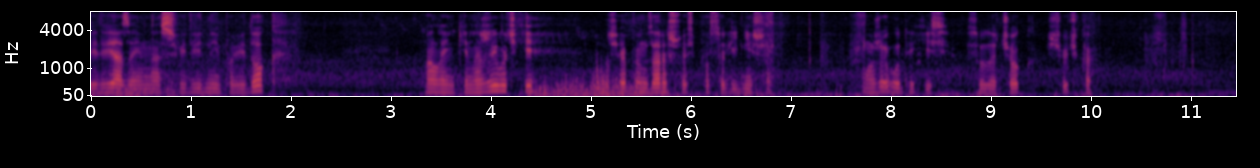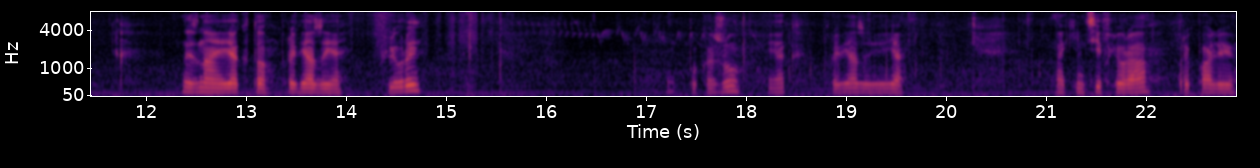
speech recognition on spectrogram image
Відв'язуємо наш відвідний повідок, маленькі наживочки, чепимо зараз щось посолідніше. Може буде якийсь судачок, щучка. Не знаю, як хто прив'язує флюри. Покажу, як прив'язую я. На кінці флюра припалюю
